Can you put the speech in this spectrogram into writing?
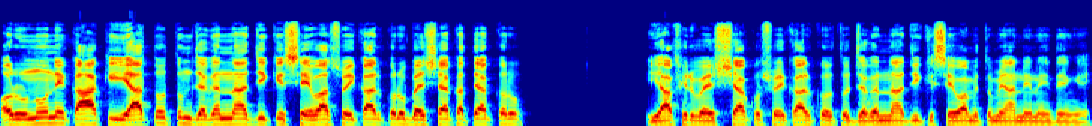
और उन्होंने कहा कि या तो तुम जगन्नाथ जी की सेवा स्वीकार करो, वैश्या का त्याग करो, या फिर वैश्या को स्वीकार करो तो जगन्नाथ जी की सेवा में तुम्हें आने नहीं देंगे।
